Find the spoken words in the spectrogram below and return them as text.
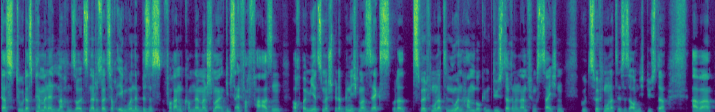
dass du das permanent machen sollst. Ne? Du sollst auch irgendwo in deinem Business vorankommen. Ne? Manchmal gibt es einfach Phasen, auch bei mir zum Beispiel, da bin ich mal sechs oder zwölf Monate nur in Hamburg im Düsteren, in Anführungszeichen. Gut, zwölf Monate ist es auch nicht düster, aber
